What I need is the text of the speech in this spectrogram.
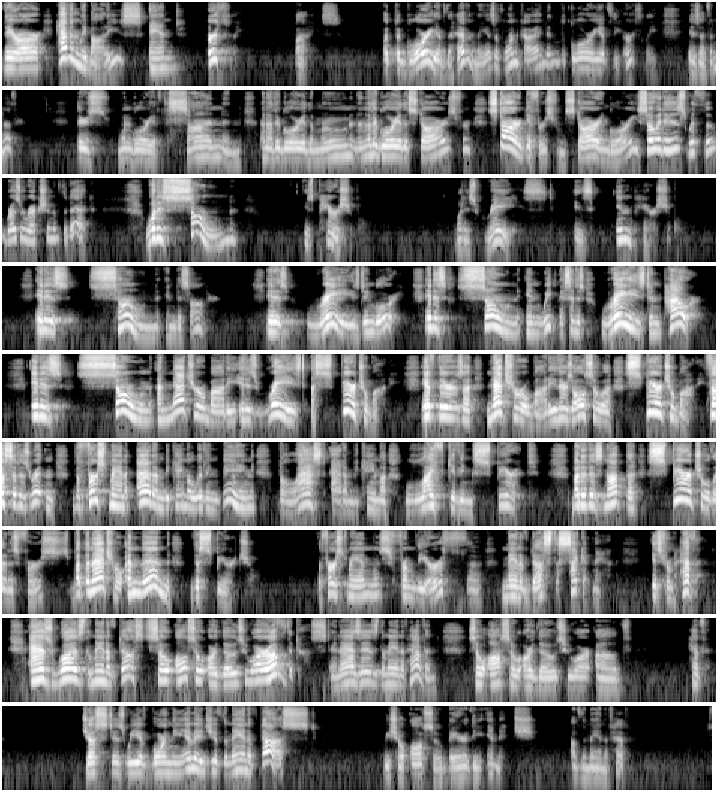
There are heavenly bodies and earthly bodies. But the glory of the heavenly is of one kind, and the glory of the earthly is of another. There's one glory of the sun, and another glory of the moon, and another glory of the stars, for star differs from star in glory. So it is with the resurrection of the dead. What is sown is perishable, what is raised is imperishable. It is sown in dishonor, it is raised in glory. It is sown in weakness. It is raised in power. It is sown a natural body, it is raised a spiritual body. If there's a natural body, there's also a spiritual body. Thus it is written the first man, Adam, became a living being, the last Adam became a life giving spirit. But it is not the spiritual that is first, but the natural, and then the spiritual. The first man was from the earth, the man of dust. The second man is from heaven. As was the man of dust, so also are those who are of the dust. And as is the man of heaven, so also are those who are of heaven. Just as we have borne the image of the man of dust, we shall also bear the image of the man of heaven.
